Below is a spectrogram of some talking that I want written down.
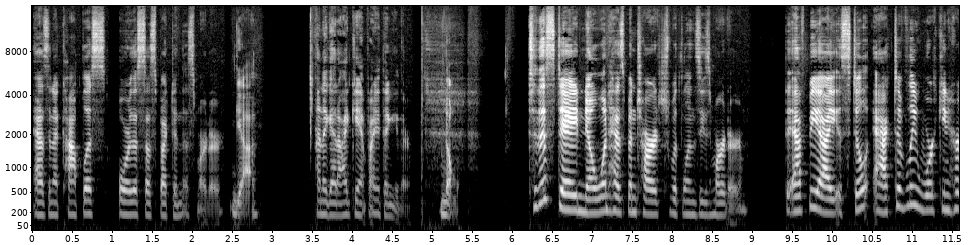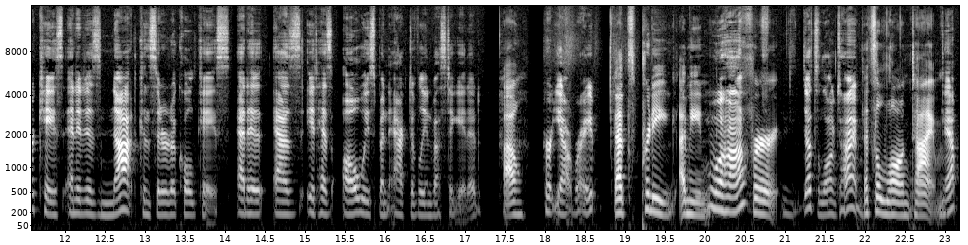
as an accomplice or the suspect in this murder. Yeah. And again, I can't find anything either. No. To this day, no one has been charged with Lindsay's murder. The FBI is still actively working her case and it is not considered a cold case as it has always been actively investigated. Wow. Her yeah, right? That's pretty I mean Uh-huh. for That's a long time. that's a long time. Yep.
